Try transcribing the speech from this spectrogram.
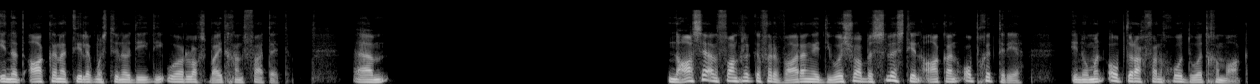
En dat Akan natuurlik moes toe nou die die oorlogsbyt gaan vat het. Ehm um, Na sy aanvanklike verwarring het Joshua beslis teen Akan opgetree en hom in opdrag van God doodgemaak.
